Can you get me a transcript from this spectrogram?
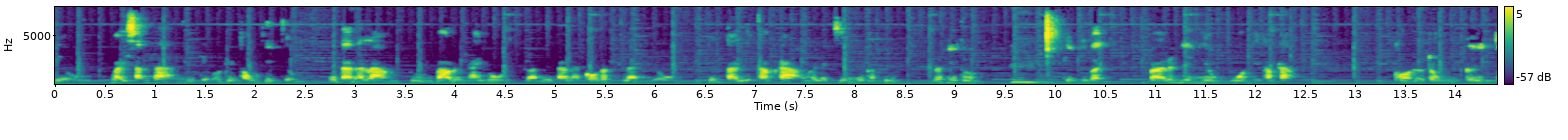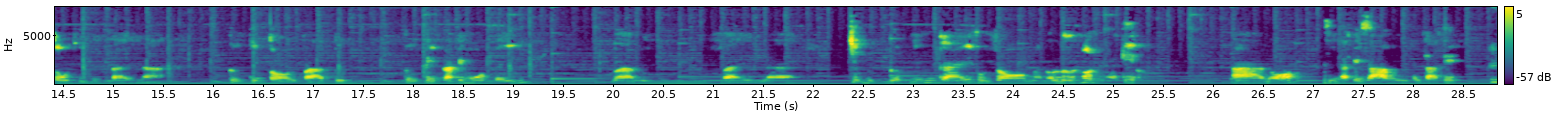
kiểu bày sẵn ra như kiểu ở truyền thống thì kiểu người ta đã làm từ bao đời nay rồi và người ta đã có rất là nhiều kiểu tài liệu tham khảo hay là chiến lược các thứ. Rất nhiều thứ. Ừ. kiểu như vậy. Và rất là nhiều nguồn để tham khảo. Còn ở trong crypto thì mình phải là tự tìm tòi và tự tự tìm ra cái nguồn đấy. Và mình phải là chịu đựng được những cái rủi ro mà nó lớn hơn ở ngoài kia. À đó chính là cái giá mà mình phải trả thêm ừ.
